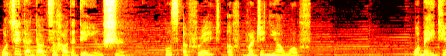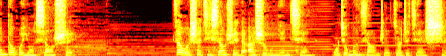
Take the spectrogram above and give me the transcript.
我最感到自豪的电影是《Who's Afraid of Virginia Woolf》。我每一天都会用香水。在我设计香水的二十五年前，我就梦想着做这件事。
